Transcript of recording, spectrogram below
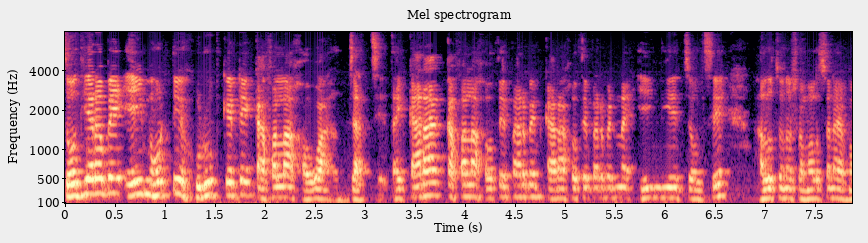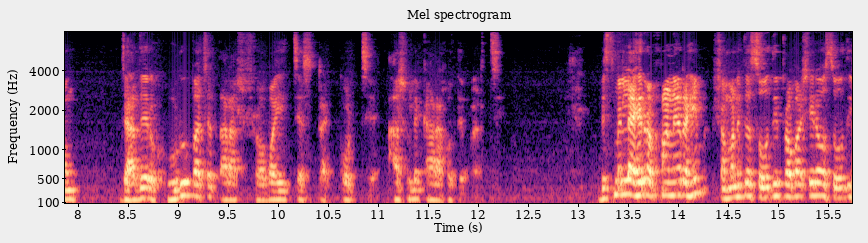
সৌদি আরবে এই মুহূর্তে হুরুপ কেটে কাফালা হওয়া যাচ্ছে। তাই কারা কাফালা হতে পারবেন, কারা হতে পারবেন না, এই নিয়ে চলছে আলোচনা সমালোচনা এবং যাদের হুরুপ আছে তারা সবাই চেষ্টা করছে আসলে কারা হতে পারছে। বিসমিল্লাহ রহমান রহিম। সম্মানিত সৌদি প্রবাসীরা ও সৌদি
